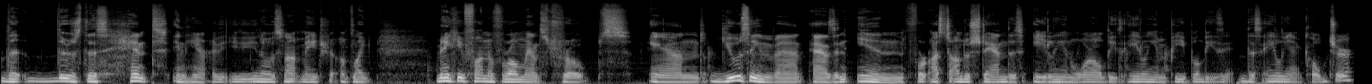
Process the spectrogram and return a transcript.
the, there's this hint in here. You, you know, it's not major of like making fun of romance tropes and using that as an in for us to understand this alien world, these alien people, these this alien culture,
